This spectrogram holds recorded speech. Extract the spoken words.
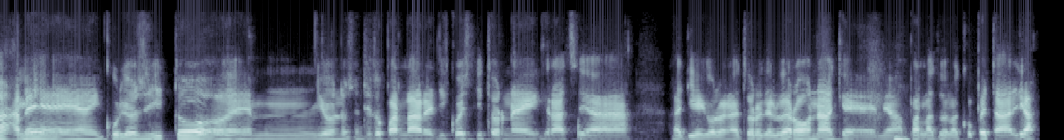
Ma a me ha incuriosito, ehm, io ne ho sentito parlare di questi tornei grazie a, a Diego, allenatore del Verona, che mi ha parlato della Coppa Italia.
